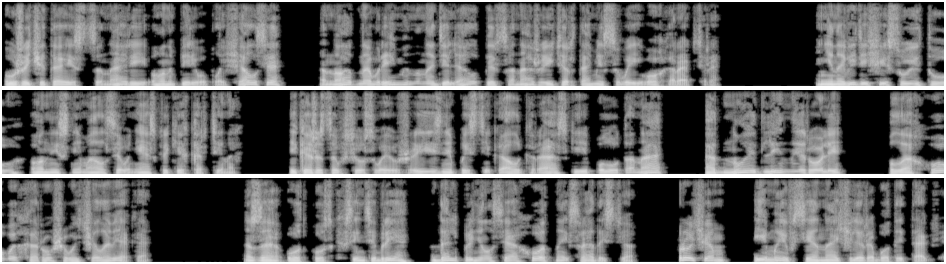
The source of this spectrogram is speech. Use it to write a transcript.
Уже читая сценарий, он перевоплощался, но одновременно наделял персонажа и чертами своего характера. Ненавидящий суету, он не снимался в нескольких картинах и, кажется, всю свою жизнь постигал краски и полутона одной длинной роли плохого хорошего человека. За отпуск в сентябре Даль принялся охотно и с радостью. Впрочем, и мы все начали работать так же.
